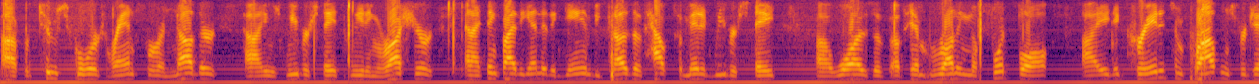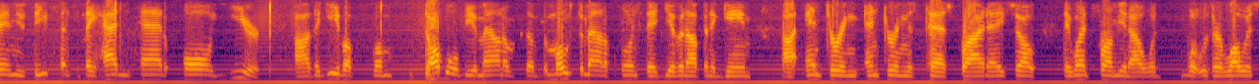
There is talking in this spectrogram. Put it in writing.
uh, for two scores, ran for another. Uh, he was Weber State's leading rusher, and I think by the end of the game, because of how committed Weber State uh, was of, of him running the football, uh, it, it created some problems for JMU's defense that they hadn't had all year. Uh, they gave up um, double the amount of the, the most amount of points they had given up in a game uh, entering entering this past Friday. So they went from you know what what was their lowest,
